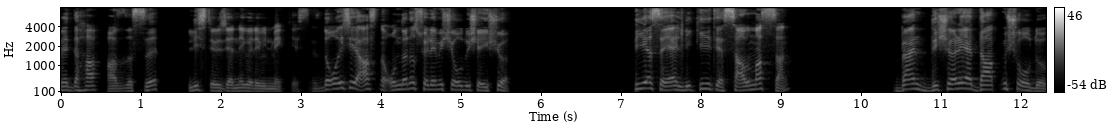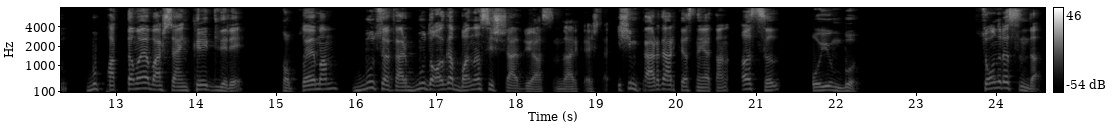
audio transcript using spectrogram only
Ve daha fazlası liste üzerine görebilmektesiniz. Dolayısıyla aslında onların söylemiş olduğu şey şu. Piyasaya likidite salmazsan ben dışarıya dağıtmış olduğum bu patlamaya başlayan kredileri toplayamam. Bu sefer bu dalga bana sıçrar diyor aslında arkadaşlar. İşin perde arkasına yatan asıl oyun bu. Sonrasında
